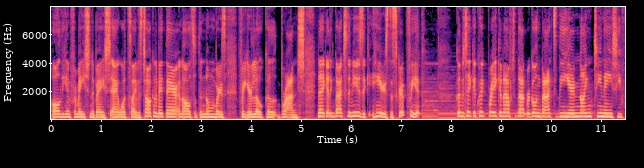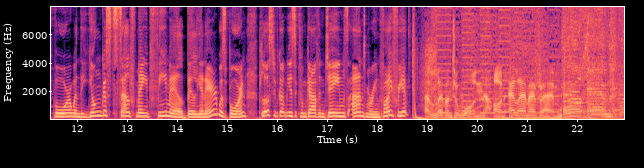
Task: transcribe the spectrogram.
all the information about uh, what Sive is talking about there and also the numbers for your local branch. Now, getting back to the music, here's the script for you. Going to take a quick break, and after that, we're going back to the year 1984 when the youngest self made female billionaire was born. Plus, we've got music from Gavin James and Maroon 5 for you. 11 to 1 on LMFM. LMFM.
